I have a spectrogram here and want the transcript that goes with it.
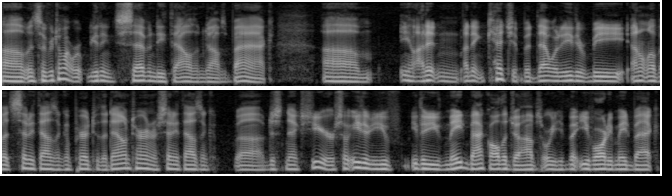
Um, and so if you're talking about getting 70,000 jobs back, um, you know, I didn't I didn't catch it, but that would either be I don't know if that's seventy thousand compared to the downturn or seventy thousand uh, just next year. So either you've either you've made back all the jobs or you've you've already made back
